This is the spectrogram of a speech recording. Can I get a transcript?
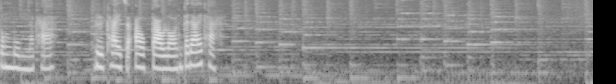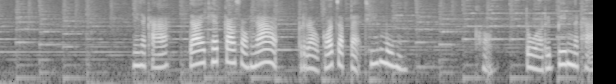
ตรงมุมนะคะ หรือใครจะเอากาวร้อนก็ได้ค่ะ นี่นะคะ ได้เทปกาวสองหน้า เราก็จะแปะที่มุมของตัวริบบิ้นนะคะ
